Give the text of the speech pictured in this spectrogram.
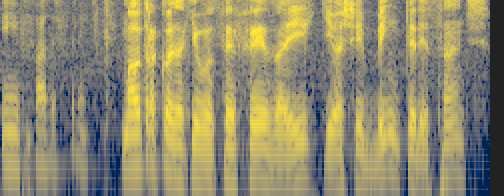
e faça diferente. Uma outra coisa que você fez aí que eu achei bem interessante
